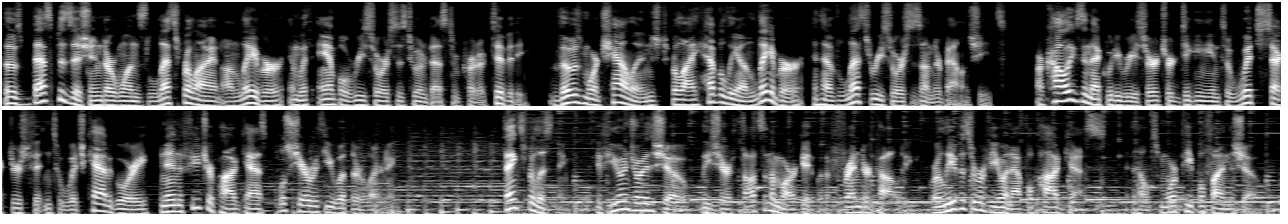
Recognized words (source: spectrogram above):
Those best positioned are ones less reliant on labor and with ample resources to invest in productivity. Those more challenged rely heavily on labor and have less resources on their balance sheets. Our colleagues in equity research are digging into which sectors fit into which category, and in a future podcast, we'll share with you what they're learning. Thanks for listening. If you enjoy the show, please share thoughts on the market with a friend or colleague, or leave us a review on Apple Podcasts. It helps more people find the show.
